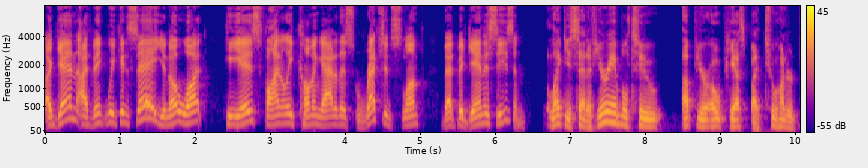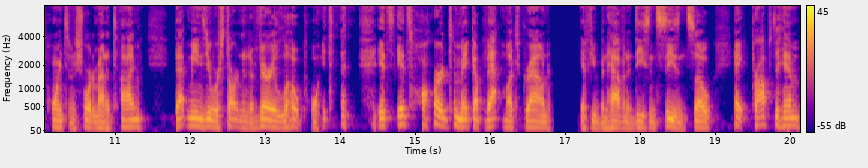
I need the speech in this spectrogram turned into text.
again, I think we can say, you know what? He is finally coming out of this wretched slump that began his season. Like you said, if you're able to up your OPS by 200 points in a short amount of time, that means you were starting at a very low point. it's it's hard to make up that much ground if you've been having a decent season. So, hey, props to him.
